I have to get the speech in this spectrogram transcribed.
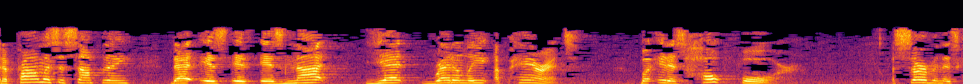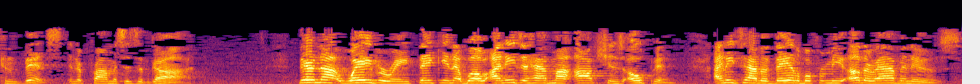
And a promise is something that is, is, is not yet readily apparent, but it is hoped for. A servant is convinced in the promises of God. They're not wavering, thinking that, well, I need to have my options open. I need to have available for me other avenues.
